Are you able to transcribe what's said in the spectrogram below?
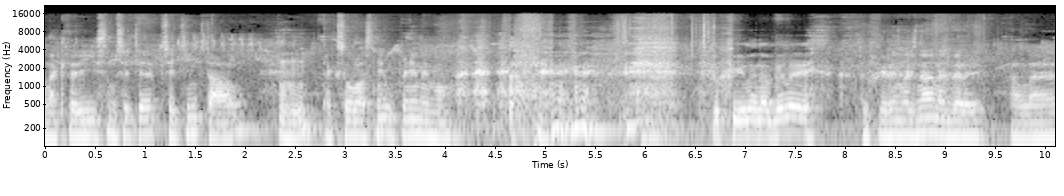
na který jsem se tě předtím ptal, mhm. tak jsou vlastně úplně mimo. v tu chvíli nebyli. V tu chvíli možná nebyly, ale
